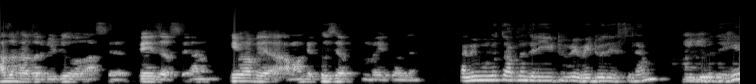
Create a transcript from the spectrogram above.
হাজার হাজার ভিডিও আছে পেজ আছে। কীভাবে আমাকে খুঁজে বের করলেন? আমি মূলত আপনাদের ইউটিউবে ভিডিও দেখছিলাম। ভিডিও দেখে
